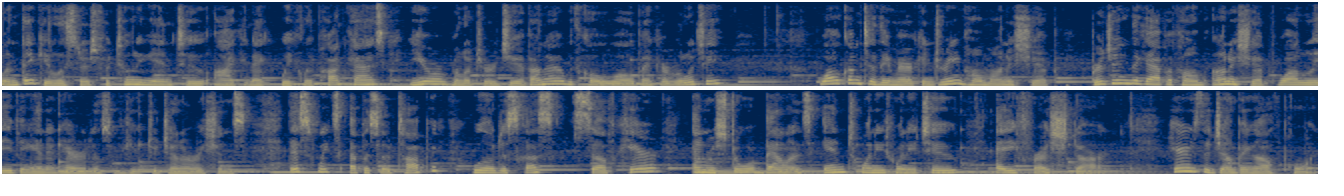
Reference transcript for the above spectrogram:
and thank you, listeners, for tuning in to iConnect Weekly Podcast, your realtor Giovonnia with Coldwell Banker Realty. Welcome to the American Dream Home Ownership, bridging the gap of home ownership while leaving an inheritance for future generations. This week's episode topic will discuss self care and restore balance in 2022, a fresh start. Here's the jumping off point.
